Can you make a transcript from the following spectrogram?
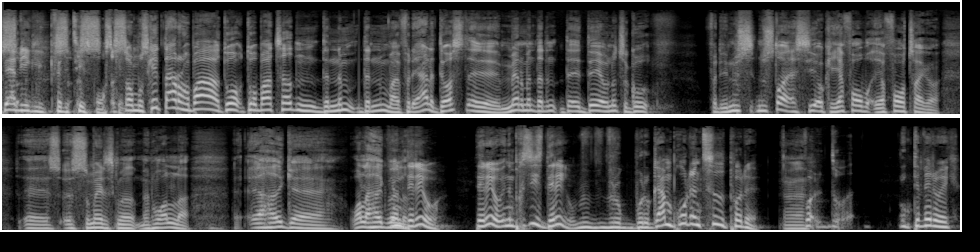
Det er Så- virkelig Så, kvalitetsforskel. så måske der, du har bare, du har, du har bare taget den, den, nemme, den nemme vej, for det er ærligt, det er også øh, mere eller mindre den, det, det, er jo nødt til at gå Fordi nu, nu står jeg og siger, okay, jeg, for, jeg foretrækker øh, øh, somalisk mad, men wallah, jeg havde ikke, øh, wallah, jeg havde ikke Jamen, valget. det er det jo. Det er det jo. Jamen, præcis, det er det jo. Vil du, vil du gerne bruge den tid på det? Ja. Hvor- Du, det ved du ikke.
